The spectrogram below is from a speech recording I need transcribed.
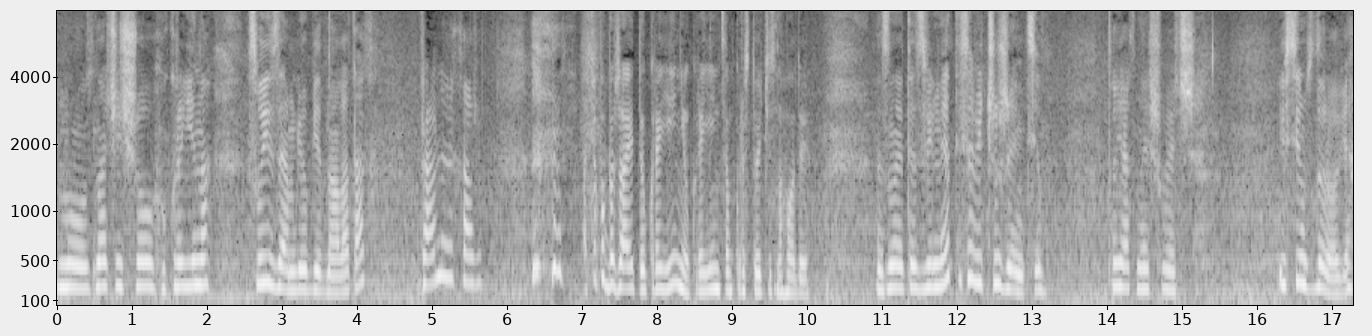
Ну, значить, що Україна свої землі об'єднала, так? Правильно я кажу? А що побажаєте Україні, українцям, користуючись нагодою? Знаєте, звільнитися від чужинців, то якнайшвидше. І всім здоров'я.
